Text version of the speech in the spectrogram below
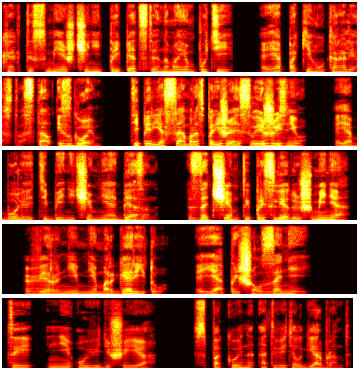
«Как ты смеешь чинить препятствия на моем пути? Я покинул королевство, стал изгоем. Теперь я сам распоряжаюсь своей жизнью. Я более тебе ничем не обязан. Зачем ты преследуешь меня? Верни мне Маргариту. Я пришел за ней. Ты не увидишь ее, — спокойно ответил Гербранд.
